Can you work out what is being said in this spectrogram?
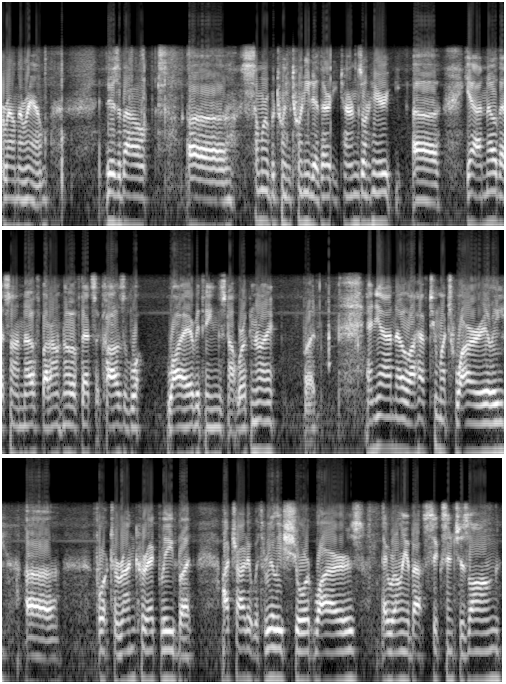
around the rim. There's about uh, somewhere between 20 to 30 turns on here. Uh, yeah, I know that's not enough, but I don't know if that's the cause of wh why everything's not working right. But and yeah, I know I have too much wire really uh, for it to run correctly, but I tried it with really short wires. They were only about six inches long,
